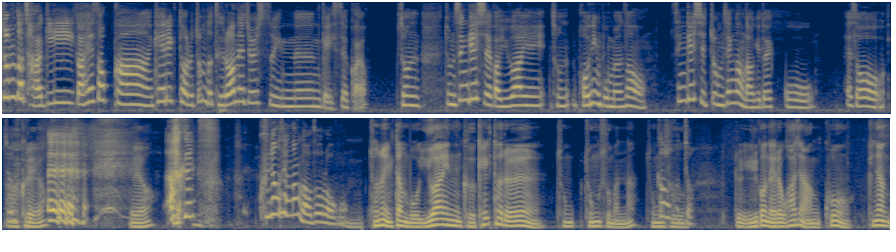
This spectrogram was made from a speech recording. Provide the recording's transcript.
좀 더 자기가 해석한 캐릭터를 좀 더 드러내줄 수 있는 게 있을까요? 저는 좀 승길 씨가 유아인 전 버닝 보면서 승길 씨 좀 생각나기도 했고 해서 좀 아 그래요? 예. 왜요? 아, 그, 그냥 생각나더라고. 음, 저는 일단 뭐 유아인 그 캐릭터를 종, 종수 맞나? 종수를. 읽어내려고 하진 않고 그냥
